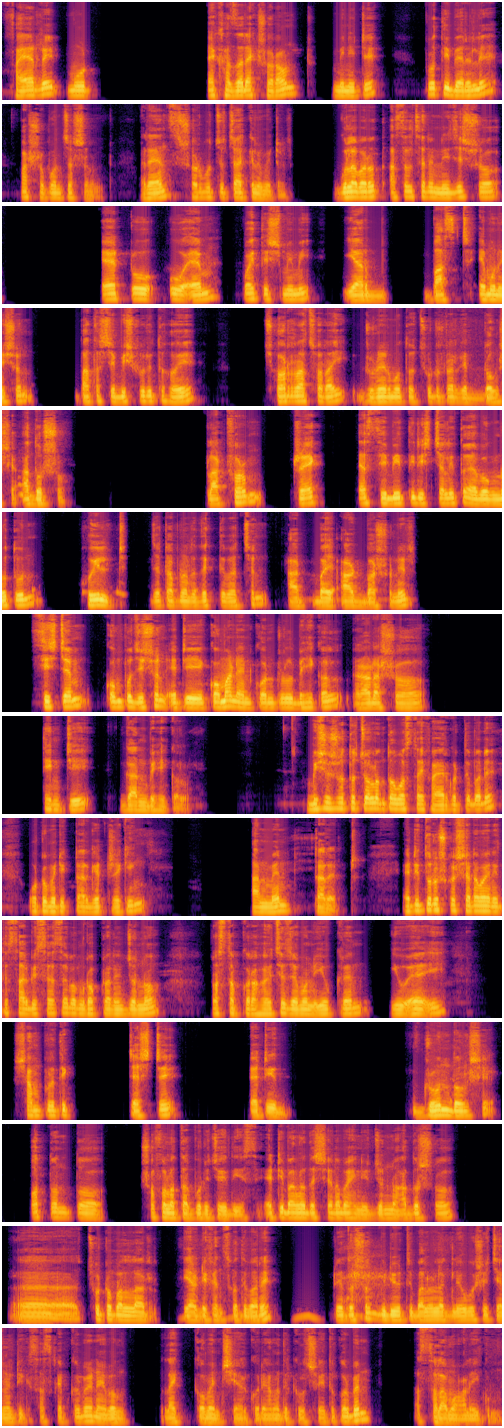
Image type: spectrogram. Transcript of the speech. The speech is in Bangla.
ফায়ার রেট মোট এক হাজার একশো রাউন্ড মিনিটে প্রতি ব্যারেলে পাঁচশো পঞ্চাশ রাউন্ড। রেঞ্জ সর্বোচ্চ চার কিলোমিটার। গোলাবারত আসালসানের নিজস্ব এটো ও এম পঁয়ত্রিশ মিমি এয়ার বাস্ট এমুনিশন বাতাসে বিস্ফোরিত হয়ে ছররা ছড়াই ড্রোনের মতো ছোট টার্গেট ধ্বংসে আদর্শ। প্ল্যাটফর্ম, ট্র্যাক, এসসিবি তিরিশ চালিত এবং নতুন হুইল্ড যেটা আপনারা দেখতে পাচ্ছেন, আট বাই আট ভার্সনের সিস্টেম, কম্পোজিশন, এটি command and control vehicle, radar সহ তিনটি গান ভেহিকল। বিশেষত চলন্ত অবস্থায় ফায়ার করতে পারে automatic target tracking unmanned turret এটি তুরস্ক সেনাবাহিনীতে সার্ভিস আছে এবং রপ্তানির জন্য প্রস্তাব করা হয়েছে, যেমন ইউক্রেন, ইউএই, সাম্প্রতিক টেস্টে এটি ড্রোন ধ্বংসে অত্যন্ত সফলতার পরিচয় দিয়েছে। এটি বাংলাদেশ সেনাবাহিনীর জন্য আদর্শ ছোট পাল্লার এয়ার ডিফেন্স হতে পারে। প্রিয় দর্শক, ভিডিওটি ভালো লাগলে অবশ্যই চ্যানেলটিকে সাবস্ক্রাইব করবেন এবং লাইক কমেন্ট শেয়ার করে আমাদেরকে উৎসাহিত করবেন। আসসালামু আলাইকুম।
